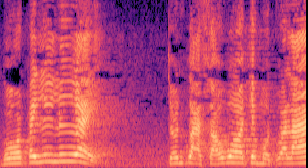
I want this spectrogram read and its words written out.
โหวตไปเรื่อยๆ จนกว่าสวจะหมดวาระ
